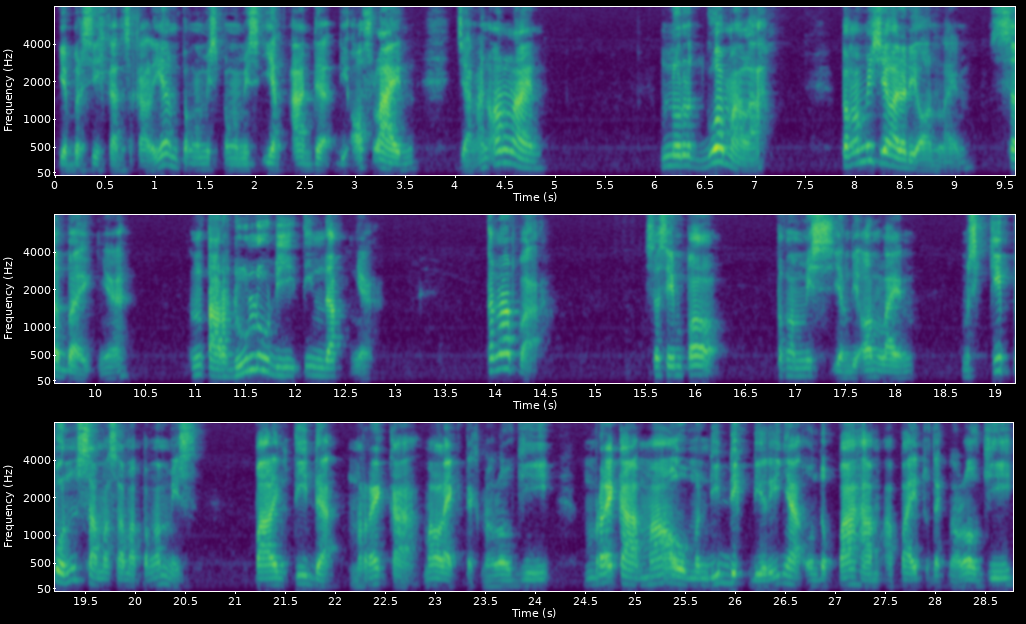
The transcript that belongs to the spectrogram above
ya bersihkan sekalian pengemis-pengemis yang ada di offline, jangan online. Menurut gue malah, pengemis yang ada di online sebaiknya entar dulu ditindaknya. Kenapa? Sesimpel pengemis yang di online, meskipun sama-sama pengemis, paling tidak mereka melek teknologi, mereka mau mendidik dirinya untuk paham apa itu teknologi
